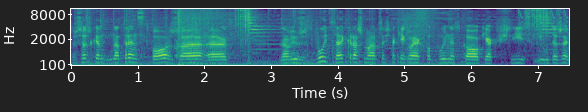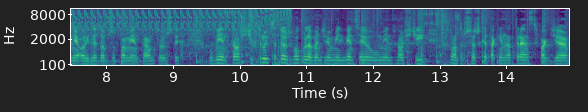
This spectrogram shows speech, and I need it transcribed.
troszeczkę natręctwo, że e, no już w dwójce Crash ma coś takiego jak podwójny skok, jak ślizg i uderzenie, o ile dobrze pamiętam. To już tych umiejętności. W trójce to już w ogóle będziemy mieli więcej umiejętności. Mam troszeczkę takie natręstwa, gdzie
